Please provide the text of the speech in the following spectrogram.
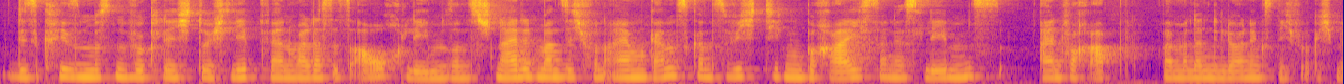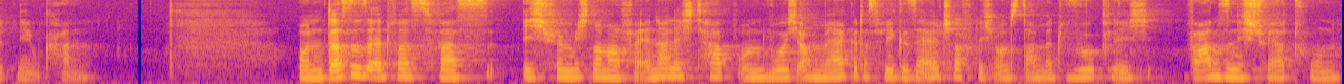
diese Krisen müssen wirklich durchlebt werden, weil das ist auch Leben, sonst schneidet man sich von einem ganz, ganz wichtigen Bereich seines Lebens einfach ab, weil man dann die Learnings nicht wirklich mitnehmen kann. Und das ist etwas, was ich für mich nochmal verinnerlicht habe und wo ich auch merke, dass wir gesellschaftlich uns damit wirklich wahnsinnig schwer tun,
